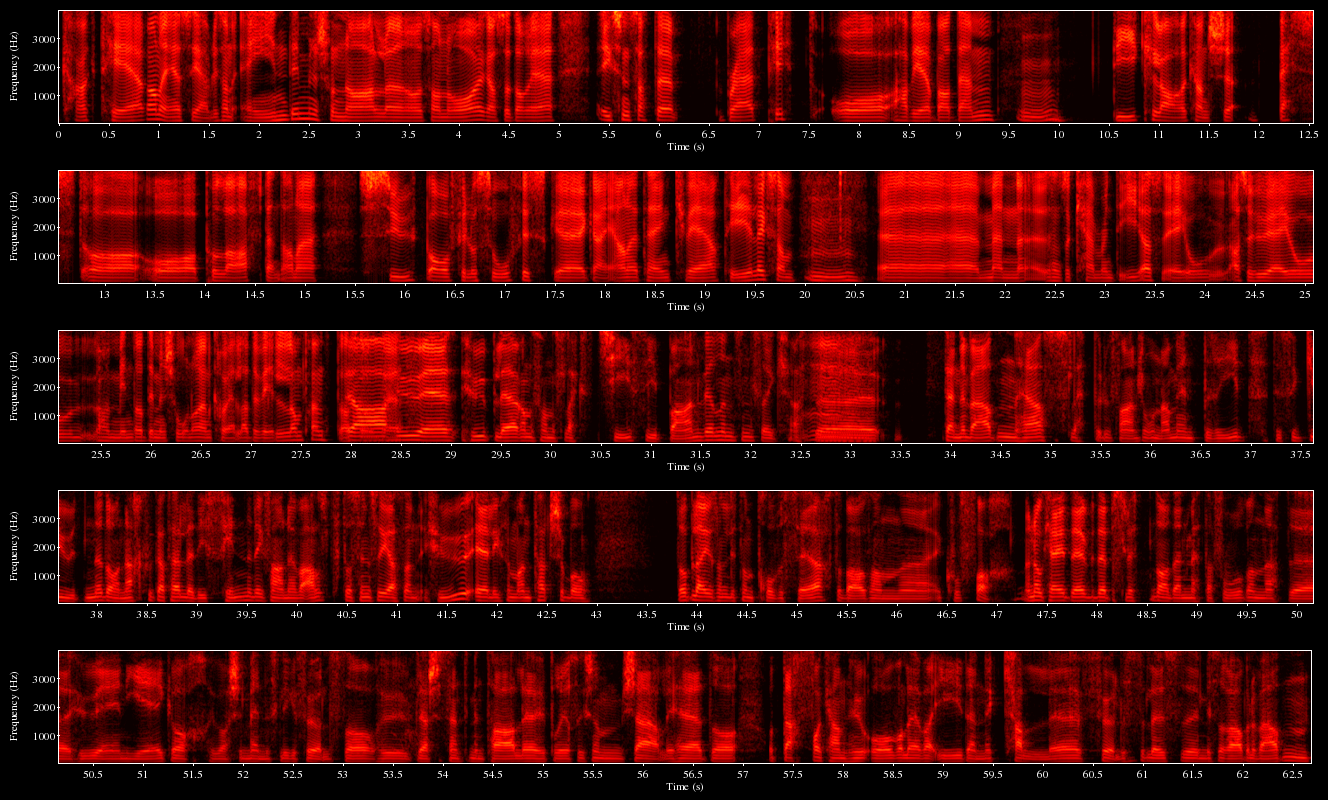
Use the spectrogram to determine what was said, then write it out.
Karakterene er så jævlig sånn endimensjonale og sånn òg. Altså, der er Jeg syns at eh, Brad Pitt og Javier Bardem De klarer kanskje best å, å pull off den der super- og filosofiske greiene til enhver tid, liksom. Eh, men eh, sånn som Cameron Diaz er jo Altså, hun er jo har mindre dimensjoner enn Cruella de Vil, omtrent. Altså, ja, hun, er, hun blir en sånn slags cheesy barnvillain, syns jeg. At eh, denne verden her så slipper du faen ikke unna med en drit. Disse gudene, da, narkokartellet, de finner deg faen overalt. Da syns jeg at sånn, hun er liksom untouchable. Da ble jeg sånn litt sånn provosert og bare sånn uh, Hvorfor? Men OK, det, det er på slutten, da, den metaforen at uh, hun er en jeger. Hun har ikke menneskelige følelser. Hun blir ikke sentimentale. Hun bryr seg ikke om kjærlighet. Og, og derfor kan hun overleve i denne kalde, følelsesløse, miserable verden.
